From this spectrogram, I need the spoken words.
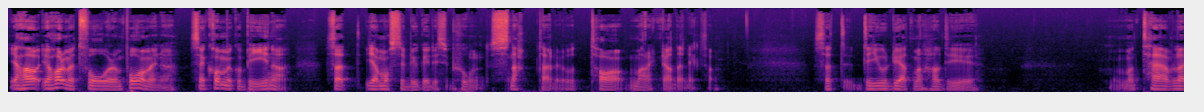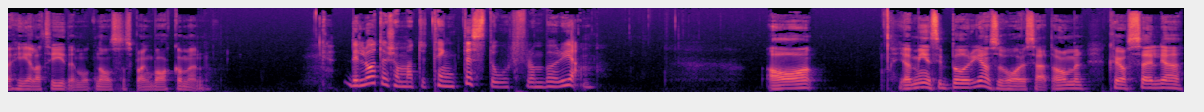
jag har, jag har de här två åren på mig nu. Sen kommer kopiorna. Så att jag måste bygga distribution snabbt här nu och ta marknaden liksom. Så att det gjorde ju att man hade ju Man tävlar hela tiden mot någon som sprang bakom en. Det låter som att du tänkte stort från början. Ja Jag minns i början så var det så här att ja men kan jag sälja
